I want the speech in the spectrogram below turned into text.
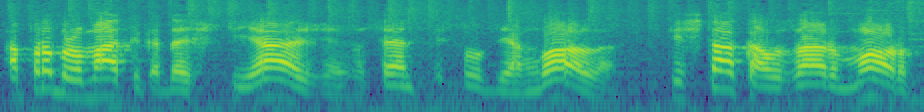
A problemática da estiagem no centro e sul de Angola, que está a causar mortes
